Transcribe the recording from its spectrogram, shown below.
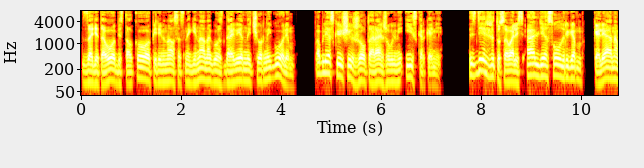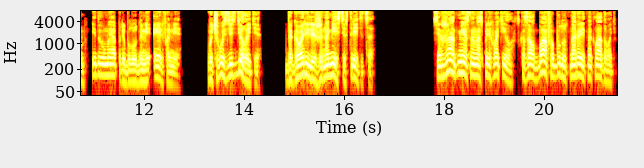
Сзади того бестолково переминался с ноги на ногу здоровенный черный голем, поблескающий желто-оранжевыми искорками. Здесь же тусовались Альдия с Олдригом, Коляном и двумя приблудными эльфами. «Вы чего здесь делаете? Договорились же на месте встретиться». «Сержант местный нас перехватил. Сказал, бафы будут на рейд накладывать».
